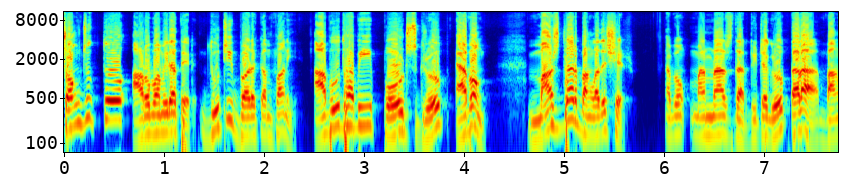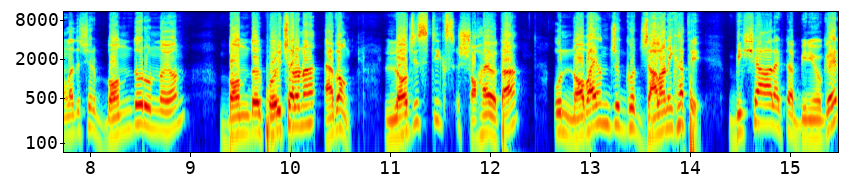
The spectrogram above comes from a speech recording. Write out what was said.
সংযুক্ত আরব আমিরাতের দুটি বড় কোম্পানি, আবুধাবি পোর্টস গ্রুপ এবং মাসদার বাংলাদেশের এবং মাসদার দুইটা গ্রুপ, তারা বাংলাদেশের বন্দর উন্নয়ন বন্দর পরিচালনা এবং লজিস্টিক্স সহায়তা ও নবায়নযোগ্য জ্বালানি খাতে বিশাল একটা বিনিয়োগের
